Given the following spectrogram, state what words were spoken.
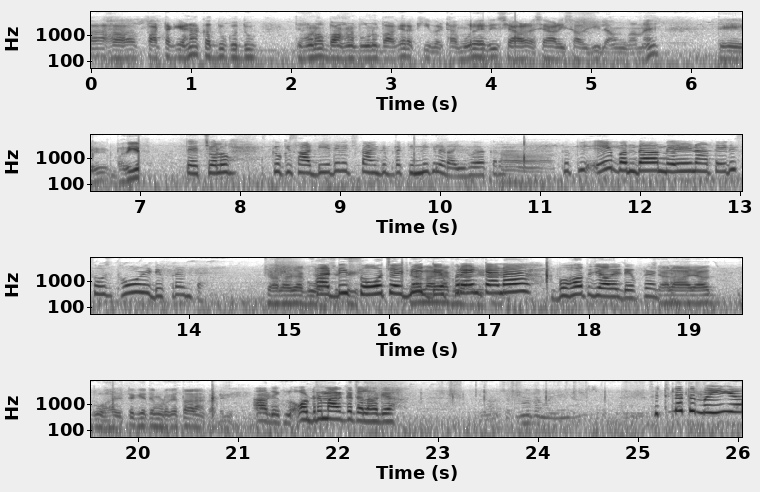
ਆਹ ਪੱਟ ਕੇ ਹਨਾ ਕੱਦੂ ਕੱਦੂ ਤੇ ਹੁਣ ਉਹ ਬਾਹਣ ਬੂਣ ਪਾ ਕੇ ਰੱਖੀ ਬੈਠਾ ਮੂਰੇ ਵੀ ਸਿਆਲ ਸਿਆਲੀ ਸਬਜ਼ੀ ਲਾਉਂਗਾ ਮੈਂ। ਤੇ ਵਧੀਆ ਤੇ ਚਲੋ ਕਿਉਂਕਿ ਸਾਡੀ ਇਹਦੇ ਵਿੱਚ ਤਾਂ ਨਹੀਂ ਪਤਾ ਕਿੰਨੀ ਕੁ ਲੜਾਈ ਹੋਇਆ ਕਰ। ਹਾਂ। ਕਿਉਂਕਿ ਇਹ ਬੰਦਾ ਮੇਰੇ ਨਾਲ ਤੇ ਇਹਦੀ ਸੋਚ ਥੋੜੀ ਡਿਫਰੈਂਟ ਹੈ। ਚੱਲ ਆ ਜਾ ਗੋਹਾ ਸਾਡੀ ਸੋਚ ਇੰਨੀ ਚੱਲ ਆ ਜਾ ਡਿਫਰੈਂਟ ਹੈ ਨਾ ਬਹੁਤ ਜ਼ਿਆਦਾ ਡਿਫਰੈਂਟ ਚੱਲ ਆ ਜਾ ਗੋਹਾ ਸਿੱਟ ਕੇ ਤੇ ਮੁੜ ਕੇ ਧਾਰਾਂ ਕੱਢ ਗਏ ਆ ਦੇਖ ਲਓ ਆਰਡਰ ਮਾਰ ਕੇ ਚਲਾ ਗਿਆ। ਸਿੱਟਣਾ ਤਾਂ ਮੈਂ ਹੀ ਆ।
